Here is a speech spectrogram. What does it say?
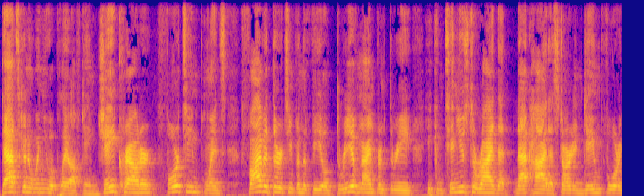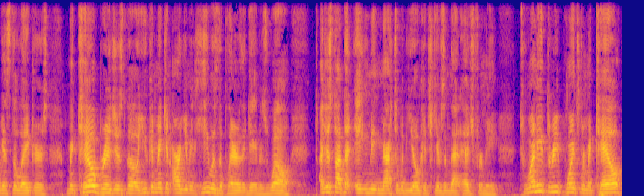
That's going to win you a playoff game. Jae Crowder, 14 points, 5 of 13 from the field, 3 of 9 from 3. He continues to ride that, that high that started in game 4 against the Lakers. Mikal Bridges, though, you can make an argument he was the player of the game as well. I just thought that Ayton being matched up with Jokic gives him that edge for me. 23 points for Mikal,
